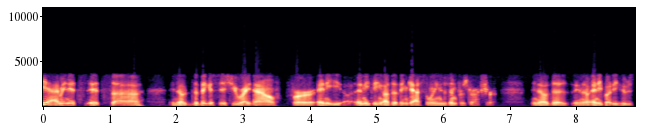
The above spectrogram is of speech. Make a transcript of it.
Yeah, I mean it's it's uh, you know the biggest issue right now for any anything other than gasoline is infrastructure. You know the you know anybody who's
